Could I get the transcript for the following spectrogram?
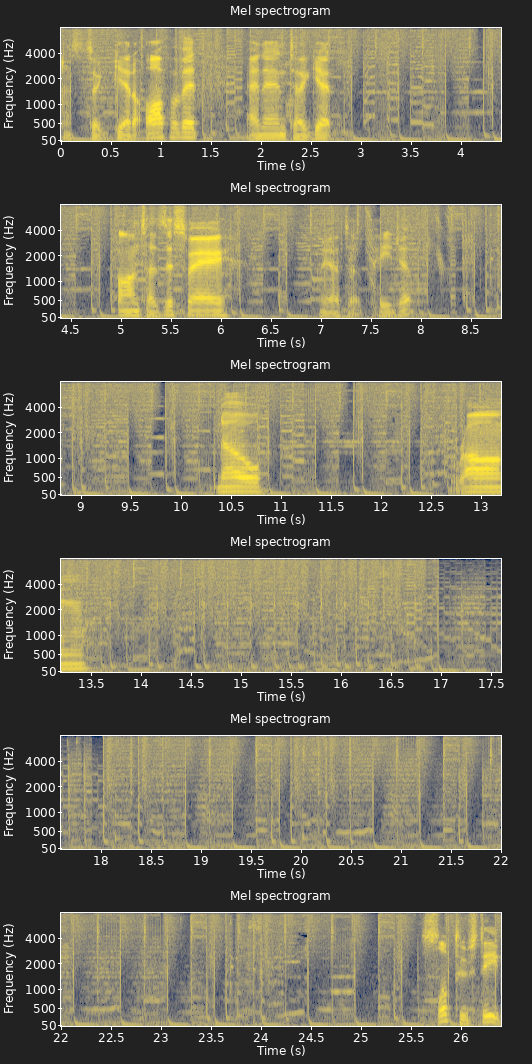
That's to get off of it. And then to get onto this way, we have to page up. No. Wrong. Slope too steep.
